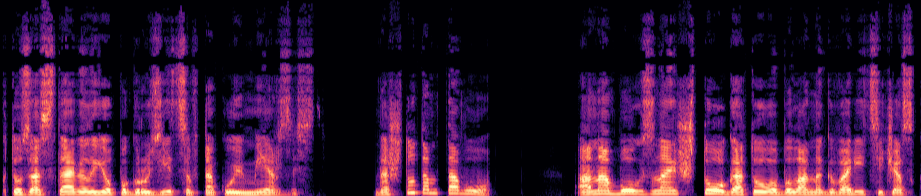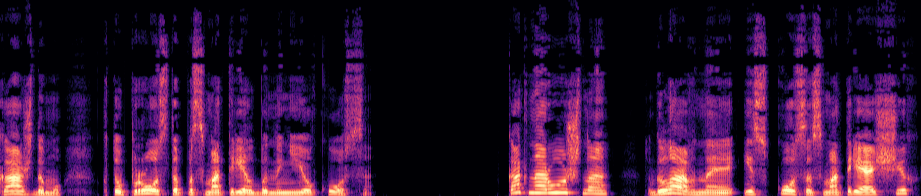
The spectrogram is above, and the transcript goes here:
кто заставил ее погрузиться в такую мерзость. Да что там того? Она, бог знает что, готова была наговорить сейчас каждому, кто просто посмотрел бы на нее косо. Как нарочно, главное из косо смотрящих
